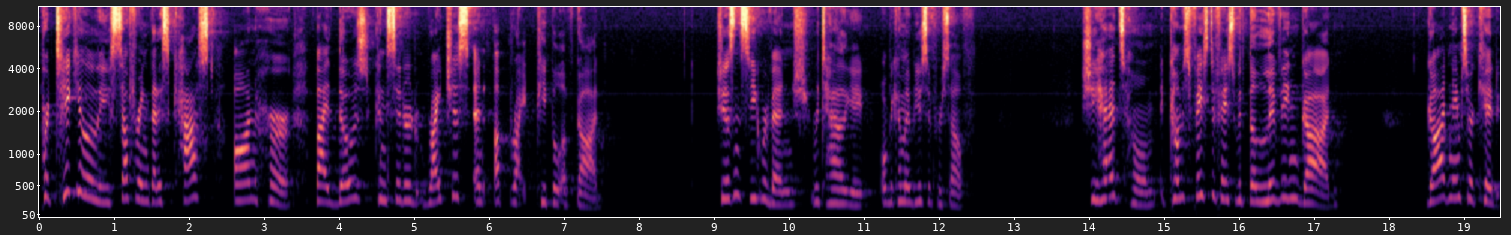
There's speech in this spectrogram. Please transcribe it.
particularly suffering that is cast on her by those considered righteous and upright people of God. She doesn't seek revenge, retaliate, or become abusive herself. She heads home and comes face to face with the living God. God names her kid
